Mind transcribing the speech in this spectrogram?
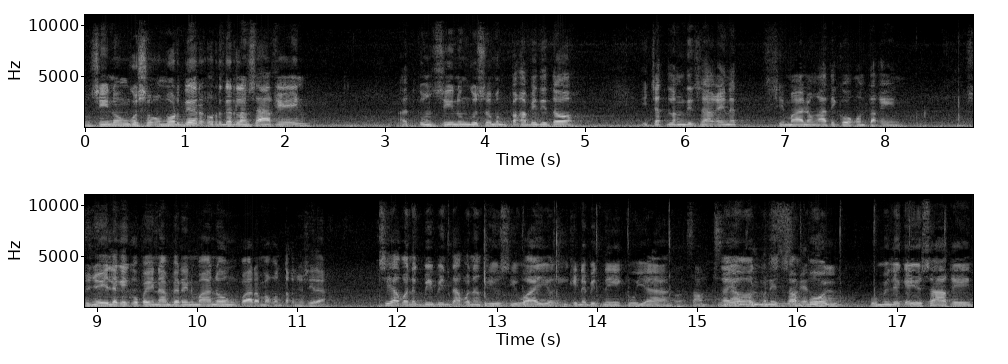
Kung sinong gusto umorder, order lang sa akin. At kung sinong gusto magpakabit ito, i-chat lang din sa akin at si Manong ating kukontakin. Gusto nyo, ilagay ko pa yung number ni Manong para makontak nyo sila. Kasi ako nagbibinta ako ng QCY, yung ikinabit ni Kuya. Oh, sam- Ngayon, sample sample, bumili kayo sa akin.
